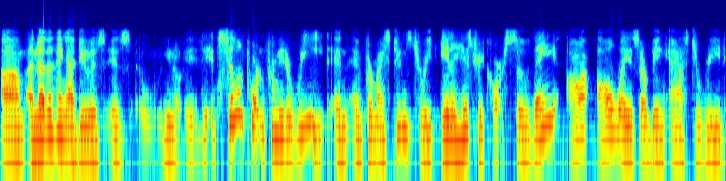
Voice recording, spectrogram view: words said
Um, another thing I do is, is you know, it, it's still important for me to read and, and for my students to read in a history course. So they are always are being asked to read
